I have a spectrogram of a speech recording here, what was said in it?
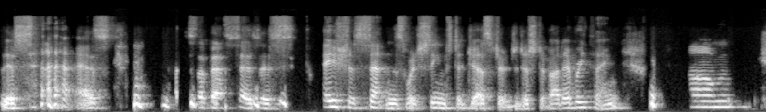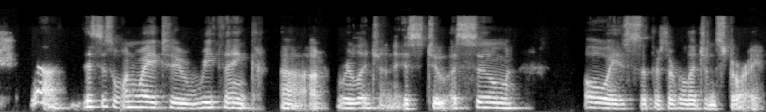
this as the best says, this capacious sentence, which seems to gesture to just about everything. Um, yeah, this is one way to rethink uh, religion: is to assume always that there's a religion story.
